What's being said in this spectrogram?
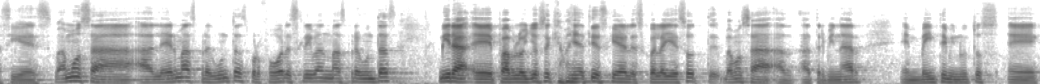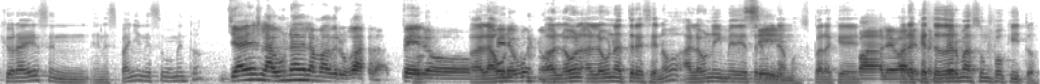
Así es. Vamos a, leer más preguntas. Por favor, escriban más preguntas. Mira, eh, Pablo, yo sé que mañana tienes que ir a la escuela y eso. vamos a, terminar en 20 minutos. Eh, ¿Qué hora es en, España en este momento? Ya es la una de la madrugada, pero, a la bueno. A la, una, trece, ¿no? A la una y media terminamos para que, para que te duermas un poquito.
